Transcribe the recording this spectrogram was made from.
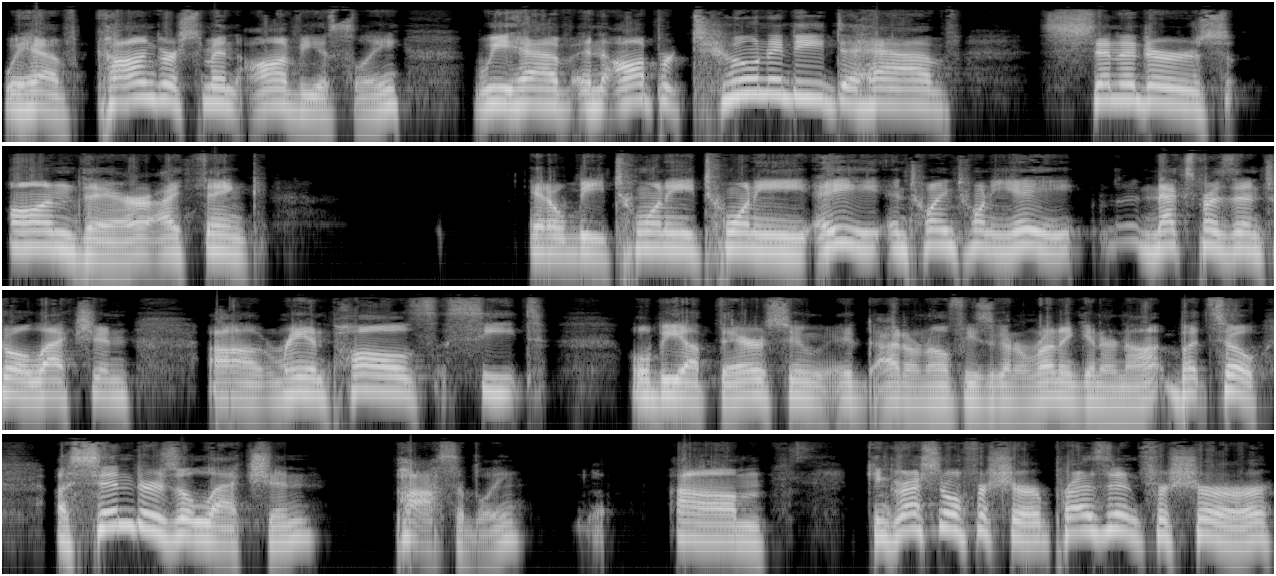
we have congressmen, obviously, we have an opportunity to have senators on there. I think it'll be 2028 in 2028 next presidential election uh, rand paul's seat will be up there soon i don't know if he's going to run again or not but so a sender's election possibly um, congressional for sure president for sure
